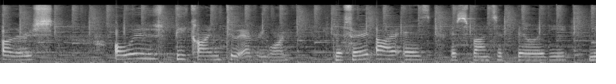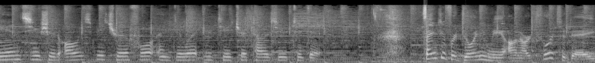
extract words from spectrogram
others. Always be kind to everyone. The third R is responsibility, means you should always be truthful and do what your teacher tells you to do. Thank you for joining me on our tour today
